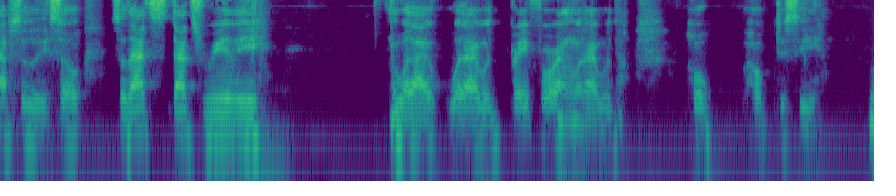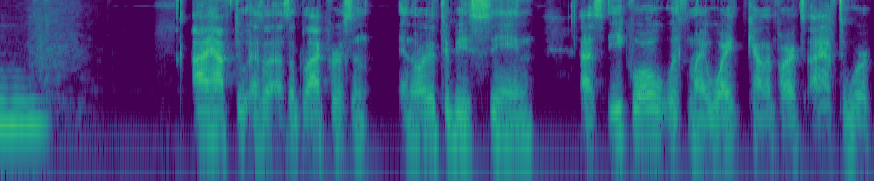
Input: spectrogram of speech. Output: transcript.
Absolutely. So, so that's, that's really what I, what I would pray for and what I would hope, hope to see. Mm-hmm. I have to, as a, as a black person, in order to be seen as equal with my white counterparts, I have to work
